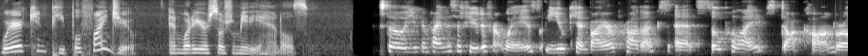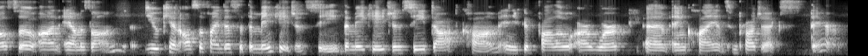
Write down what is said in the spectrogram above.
where can people find you? And what are your social media handles? So you can find us a few different ways. You can buy our products at sopolite.com. We're also on Amazon. You can also find us at the Make Agency, themakeagency.com, and you can follow our work um, and clients and projects there.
